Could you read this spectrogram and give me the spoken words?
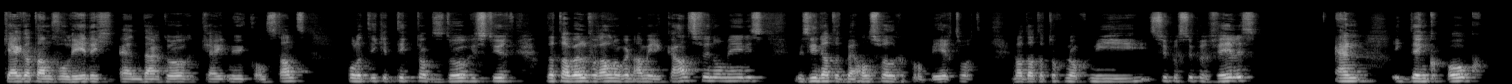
kijk dat dan volledig en daardoor krijg ik nu constant politieke TikToks doorgestuurd, dat dat wel vooral nog een Amerikaans fenomeen is. We zien dat het bij ons wel geprobeerd wordt, maar dat het toch nog niet super, super veel is. En ik denk ook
